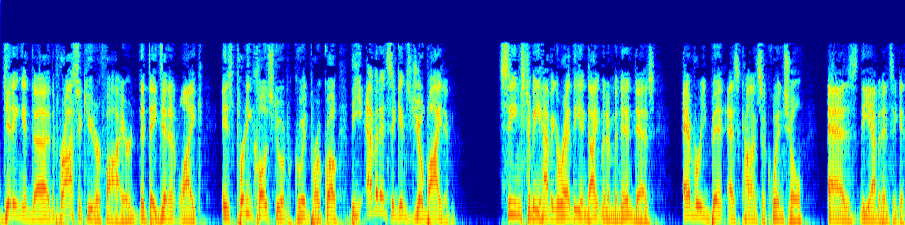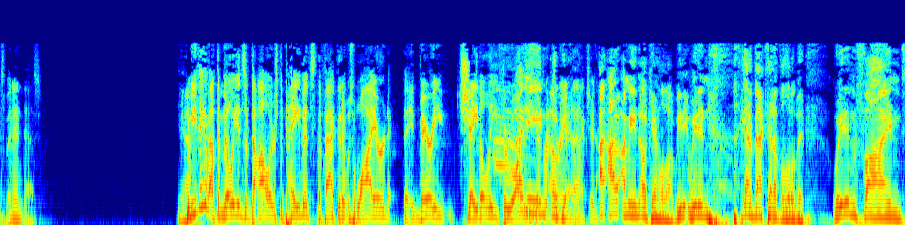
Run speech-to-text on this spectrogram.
getting it, uh, the prosecutor fired that they didn't like is pretty close to a quid pro quo. The evidence against Joe Biden seems to me, having read the indictment of Menendez, every bit as consequential as the evidence against Menendez. Yeah. When you think about the millions of dollars, the payments, the fact that it was wired very shadily through all I these mean, different okay, transactions. I, I, I mean, okay, hold on. We we didn't. I got to back that up a little bit. We didn't find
